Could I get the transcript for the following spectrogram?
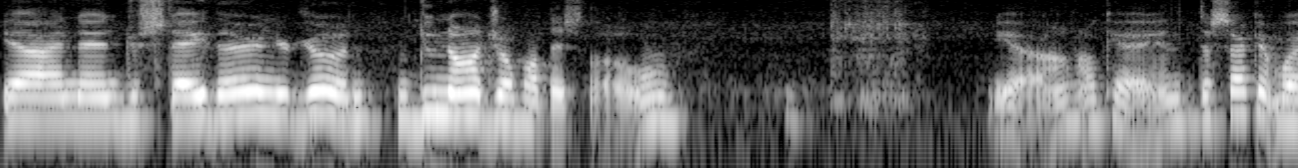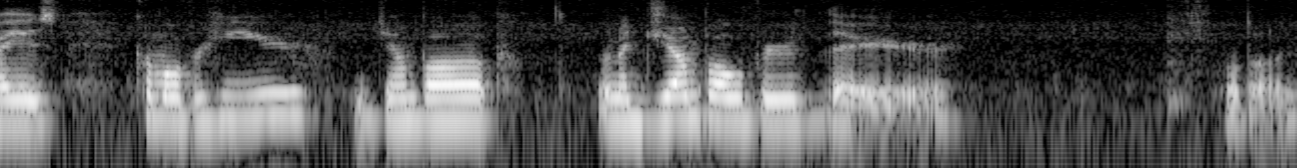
Yeah, and then just stay there and you're good. Do not jump on this though. Yeah, okay. And the second way is come over here, jump up. I'm gonna jump over there. Hold on.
